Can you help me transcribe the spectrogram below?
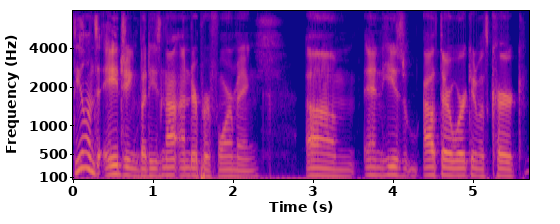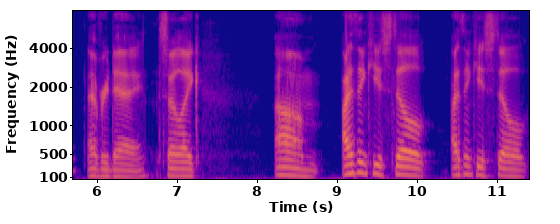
Thielen's aging, but he's not underperforming. Um, and he's out there working with Kirk every day. So like, um, I think he's still, I think he's still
